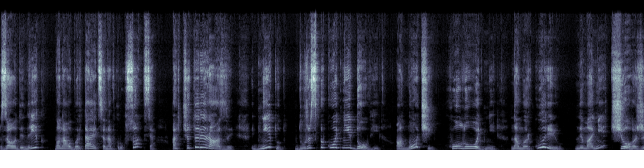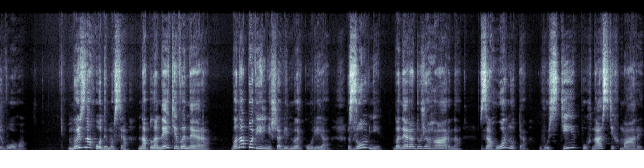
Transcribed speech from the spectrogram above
За один рік вона обертається навкруг Сонця аж чотири рази. Дні тут дуже спекотні й довгі, а ночі холодні. На Меркурію нема нічого живого. Ми знаходимося на планеті Венера. Вона повільніша від Меркурія. Зовні Венера дуже гарна, загорнута в густі пухнасті хмари.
